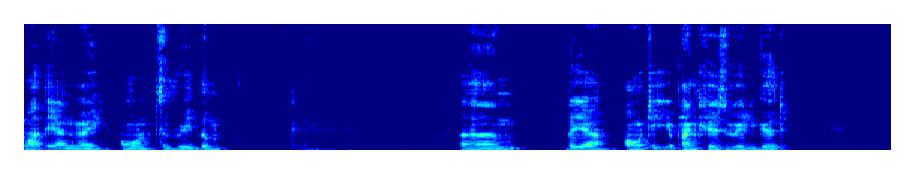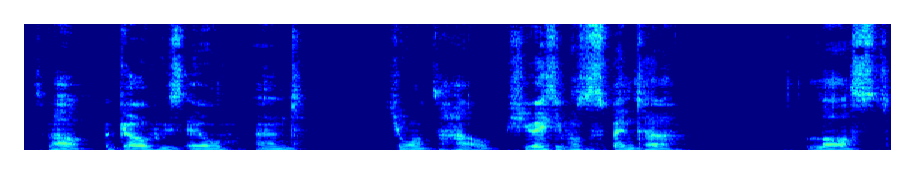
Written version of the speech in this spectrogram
I like the anime, I wanted to read them. Um, but yeah, I Want to Eat Your Pancreas is really good. It's about a girl who's ill and she wants to how she basically wants to spend her last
